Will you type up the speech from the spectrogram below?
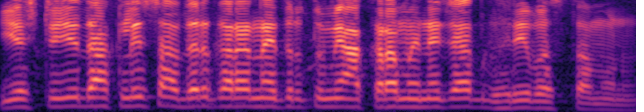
एस टीचे दाखले सादर करा नाही तर तुम्ही अकरा महिन्याच्या आत घरी बसता म्हणून.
